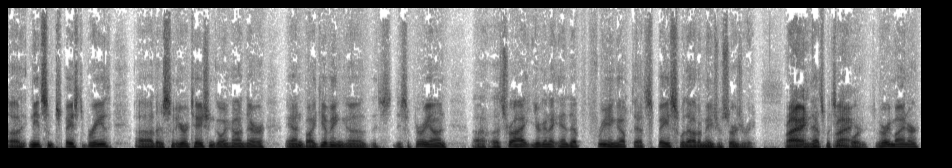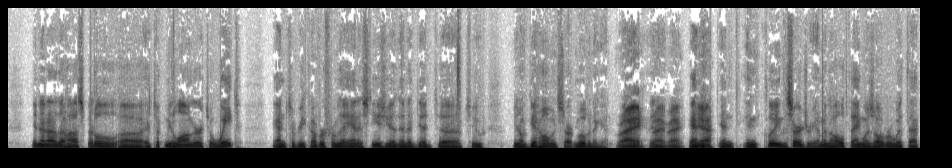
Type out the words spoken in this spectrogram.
uh, needs some space to breathe. Uh, there's some irritation going on there, and by giving uh, this, the Superion uh, a try, you're going to end up freeing up that space without a major surgery. right, and that's what's right. important. It's very minor. In and out of the hospital, uh, it took me longer to wait and to recover from the anesthesia than it did uh, to, you know, get home and start moving again. Right, Yeah. right, right. And yeah, and including the surgery. I mean, the whole thing was over with that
